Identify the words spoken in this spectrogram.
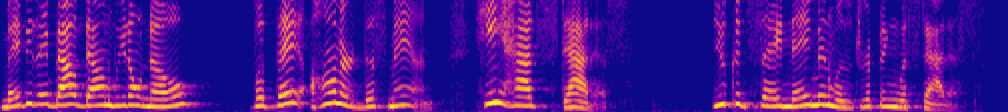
Maybe they bowed down, we don't know, but they honored this man. He had status. You could say Naaman was dripping with status.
